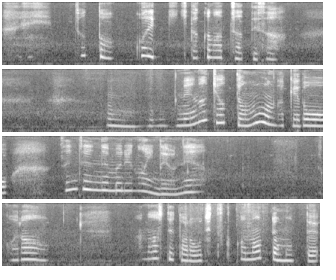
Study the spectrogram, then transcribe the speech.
ちょっと声聞きたくなっちゃってさ。うん、寝なきゃって思うんだけど、全然眠れないんだよね。だから、話してたら落ち着くかなって思って。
